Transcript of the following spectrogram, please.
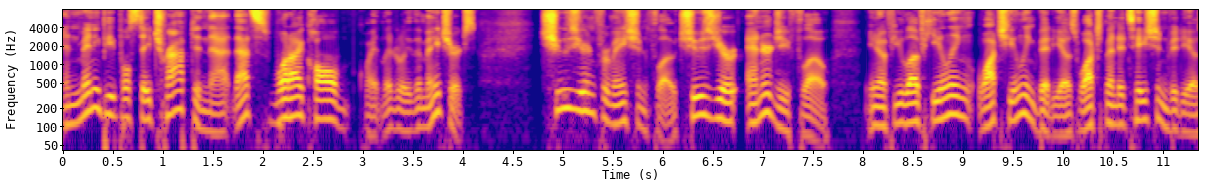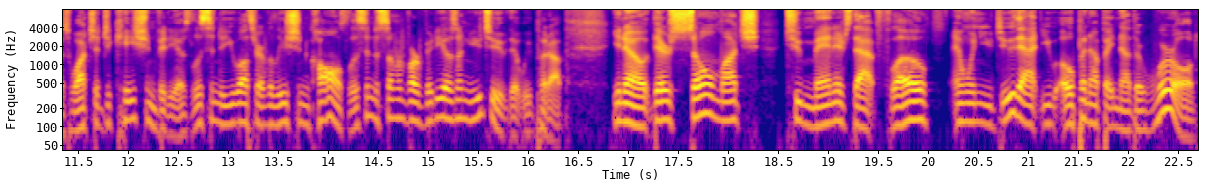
And many people stay trapped in that. That's what I call quite literally the matrix. Choose your information flow, choose your energy flow. You know, if you love healing, watch healing videos, watch meditation videos, watch education videos, listen to U Revolution calls, listen to some of our videos on YouTube that we put up. You know, there's so much to manage that flow. And when you do that, you open up another world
